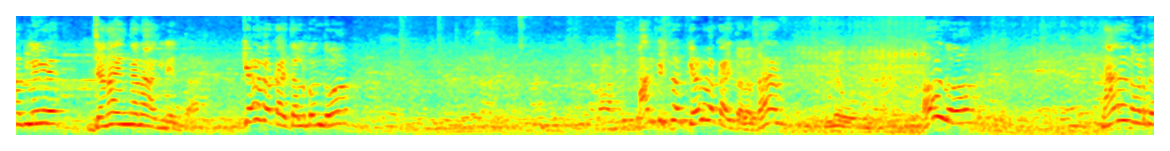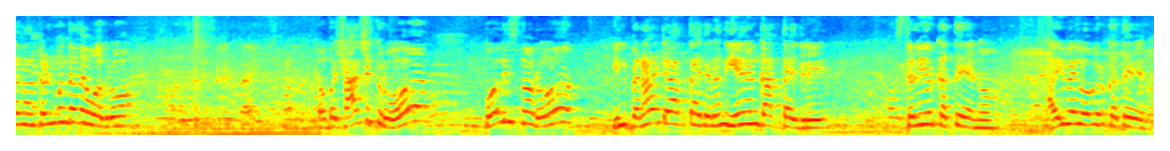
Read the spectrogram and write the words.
ಆಗಲಿ, ಜನ ಹೆಂಗನ ಆಗಲಿ ಅಂತ. ಕೇಳಬೇಕಾಯ್ತಲ್ಲ ಬಂದು? ಬಾಲಕೃಷ್ಣವ್ರು ಕೇಳಬೇಕಾಯ್ತಲ್ಲ ಸರ್? ಹೌದು. ನಾನೇ ನೋಡಿದೆ, ನನ್ನ ಕಣ್ಮುಂದೆನೇ ಹೋದ್ರು. ಒಬ್ಬ ಶಾಸಕರು, ಪೊಲೀಸ್ನವರು, ಇಲ್ಲಿ ಪೆನಾಲ್ಟಿ ಆಗ್ತಾ ಇದ್ದೀರಿ ಅಂದ್ರೆ ಇದ್ರಿ? ಸ್ಥಳೀಯರ ಕತೆ ಏನು? ಹೈವೇಲಿ ಹೋಗೋರ ಕತೆ ಏನು?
